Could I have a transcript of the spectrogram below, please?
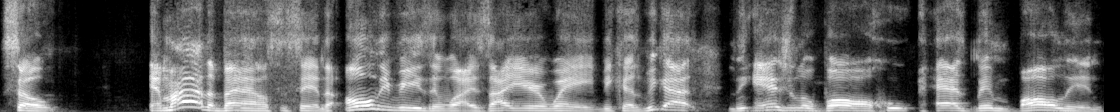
So, am I out of bounds to say the only reason why Zaire Wade, because we got LiAngelo Ball, who has been balling,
